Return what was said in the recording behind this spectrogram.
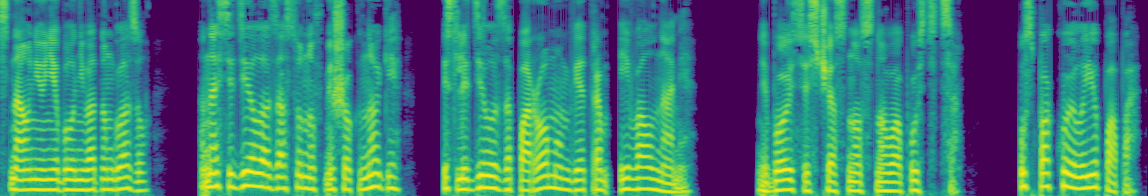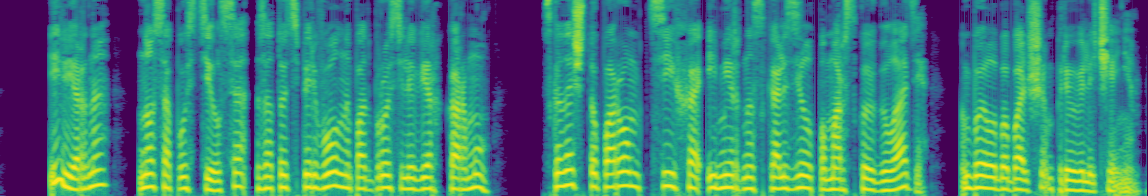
Сна у нее не было ни в одном глазу. Она сидела, засунув в мешок ноги, и следила за паромом, ветром и волнами. «Не бойся, сейчас нос снова опустится», — успокоил ее папа. И верно, нос опустился, зато теперь волны подбросили вверх корму. Сказать, что паром тихо и мирно скользил по морской глади, было бы большим преувеличением.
